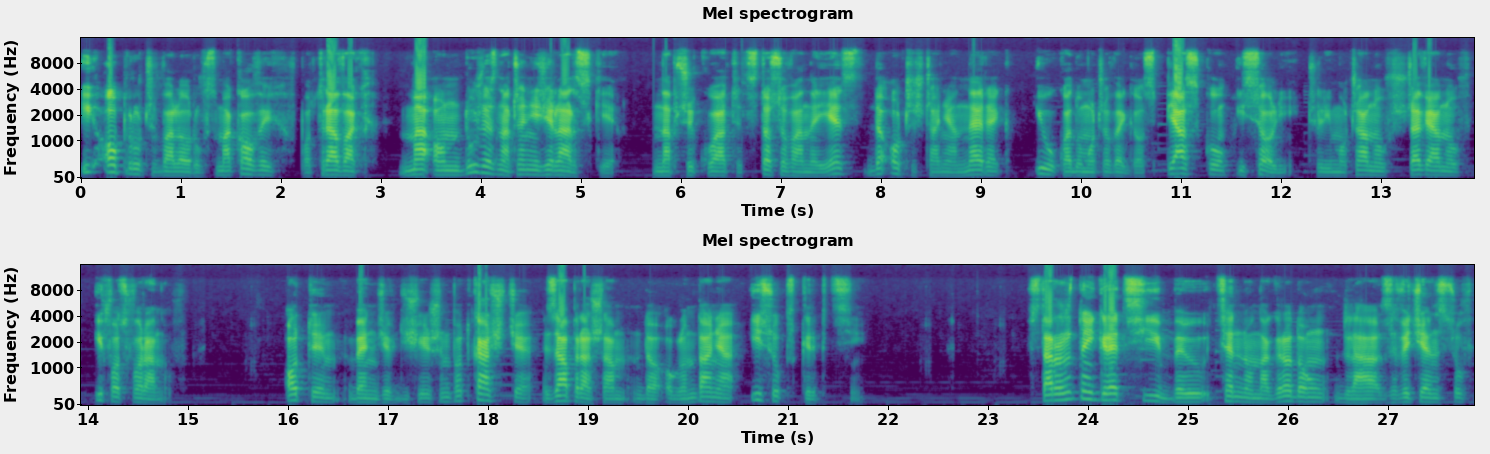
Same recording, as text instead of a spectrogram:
i oprócz walorów smakowych w potrawach ma on duże znaczenie zielarskie. Na przykład stosowane jest do oczyszczania nerek i układu moczowego z piasku i soli, czyli moczanów, szczawianów i fosforanów. O tym będzie w dzisiejszym podcaście. Zapraszam do oglądania i subskrypcji. W starożytnej Grecji był cenną nagrodą dla zwycięzców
